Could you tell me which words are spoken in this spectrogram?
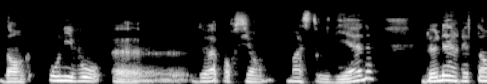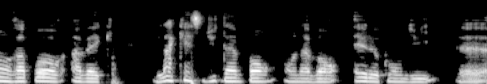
Donc, au niveau euh, de la portion mastoïdienne, le nerf est en rapport avec la caisse du tympan en avant et le conduit euh,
